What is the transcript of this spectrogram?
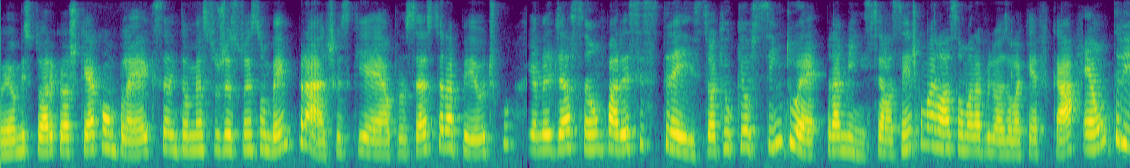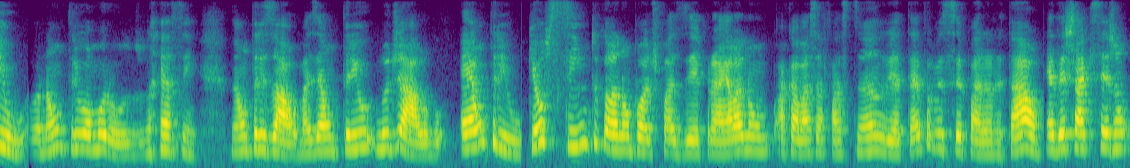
é uma história que eu acho que é complexa. Então, minhas sugestões são bem práticas, que é o processo terapêutico e a mediação para esses três. Só que o que eu sinto é, para mim, se ela sente que uma relação maravilhosa ela quer ficar, é um trio, não um trio amoroso, né? Assim, não é um trisal, mas é um trio no diálogo. É um trio. O que eu sinto que ela não pode fazer para ela não acabar se afastando e até talvez se separando e tal, é deixar que sejam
